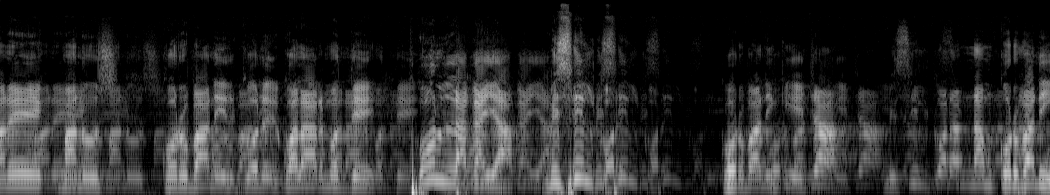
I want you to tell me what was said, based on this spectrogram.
অনেক মানুষ কোরবানির গলার মধ্যে ফুল লাগাইয়া মিছিল করে। কোরবানি কি এটা? মিছিল করার নাম কোরবানি।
